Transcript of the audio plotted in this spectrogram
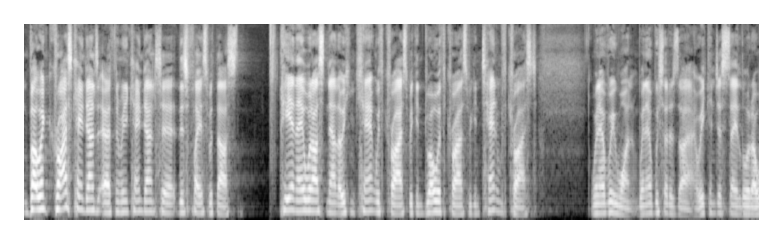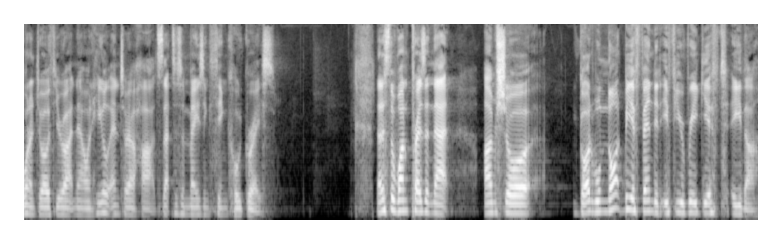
But when Christ came down to earth and when he came down to this place with us, he enabled us now that we can camp with Christ, we can dwell with Christ, we can tent with Christ whenever we want, whenever we so desire. We can just say, Lord, I want to dwell with you right now, and He'll enter our hearts. That's this amazing thing called grace. Now, this is the one present that I'm sure God will not be offended if you regift either.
